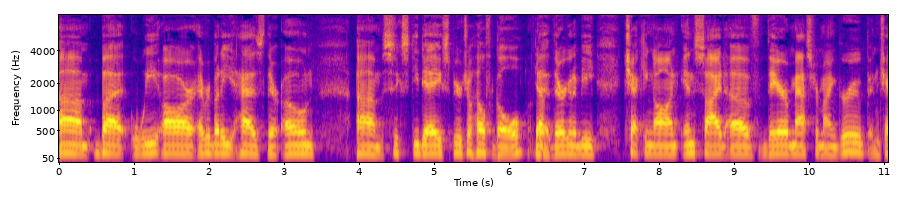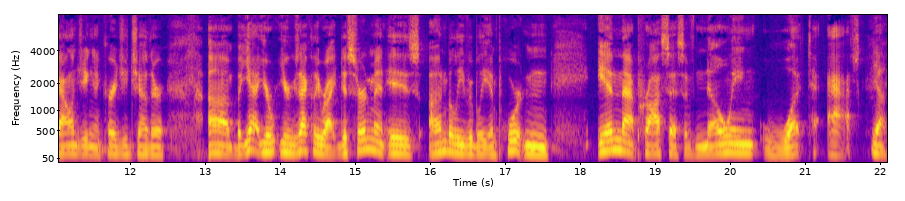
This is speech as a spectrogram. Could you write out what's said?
Um, but we are everybody has their own um, 60 day spiritual health goal Yeah. that they're going to be checking on inside of their mastermind group and challenging and encourage each other. Um, but yeah, you're you're exactly right. Discernment is unbelievably important in that process of knowing what to ask. Yeah.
